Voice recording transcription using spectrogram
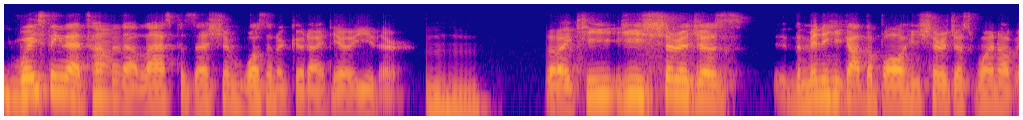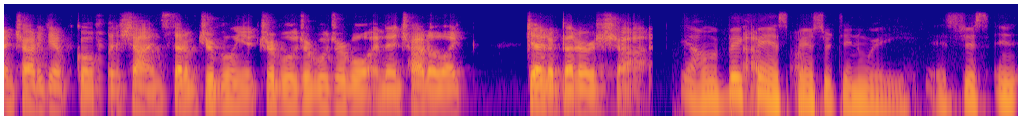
wasting that time that last possession wasn't a good idea either. hmm Like he he should have just the minute he got the ball, he should have just went up and tried to get go for the shot instead of dribbling it, dribble, dribble, dribble, and then try to like get a better shot. Yeah, I'm a big fan of. Spencer Dinwiddie. It's just in,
